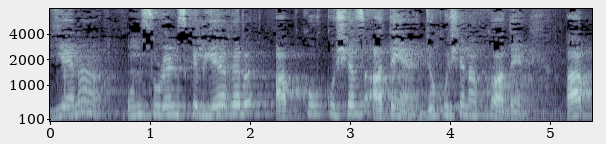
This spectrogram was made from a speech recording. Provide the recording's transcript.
ये है ना, उन स्टूडेंट्स के लिए अगर आपको क्वेश्चंस आते हैं, जो क्वेश्चन आपको आते हैं, आप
